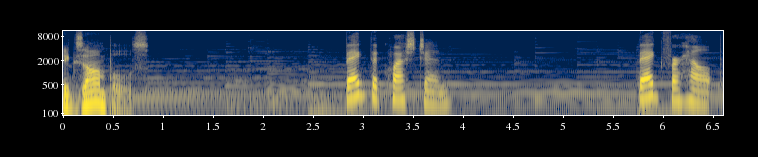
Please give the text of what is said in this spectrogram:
Examples Beg the question. Beg for help.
